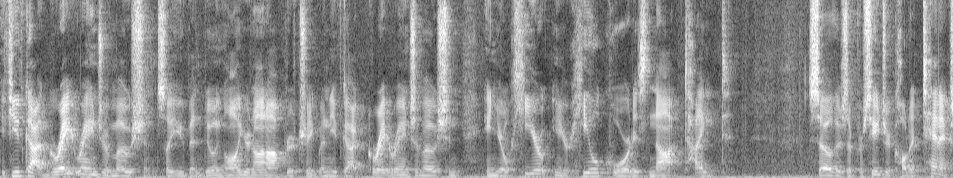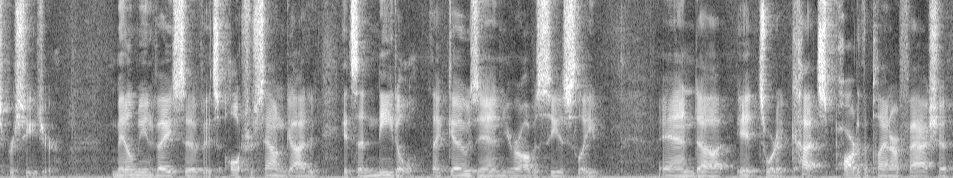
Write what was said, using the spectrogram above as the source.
if you've got great range of motion, so you've been doing all your non-operative treatment, you've got great range of motion, and your heel, your heel cord is not tight. So there's a procedure called a Tenex procedure. Minimally invasive, it's ultrasound guided. It's a needle that goes in, you're obviously asleep, and uh, it sort of cuts part of the plantar fascia.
